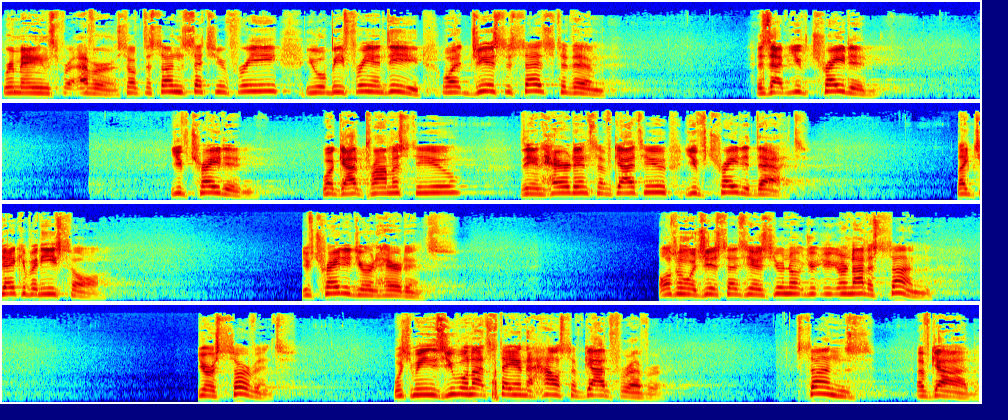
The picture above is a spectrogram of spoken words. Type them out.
remains forever. So if the son sets you free, you will be free indeed. What Jesus says to them is that you've traded. You've traded what God promised to you the inheritance of God to you, you've traded that. Like Jacob and Esau. You've traded your inheritance. Ultimately, what Jesus says here is you're, no, you're, you're not a son, you're a servant, which means you will not stay in the house of God forever. Sons of God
